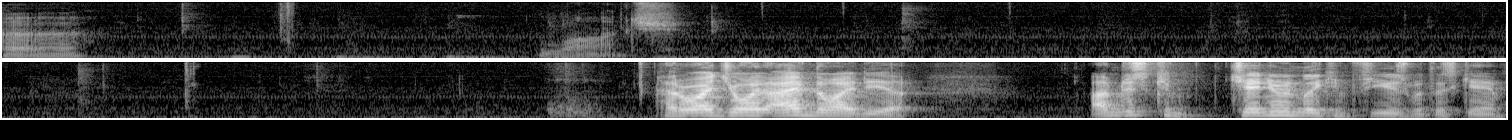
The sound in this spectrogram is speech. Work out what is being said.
Uh, launch. How do I join? I have no idea. I'm just genuinely confused with this game.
